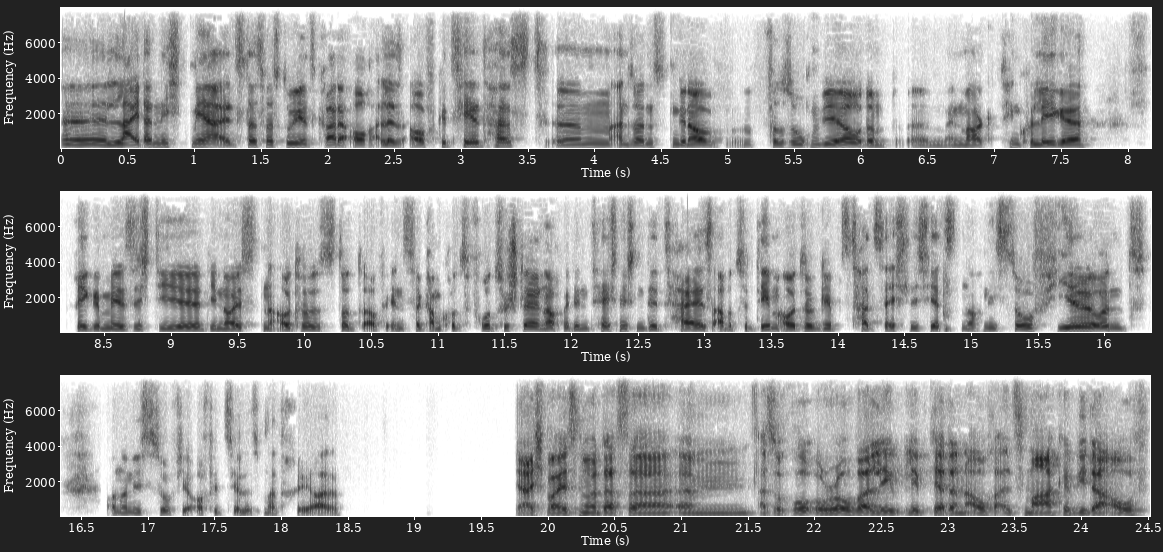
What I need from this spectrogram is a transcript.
Äh, leider nicht mehr als das, was du jetzt gerade auch alles aufgezählt hast. Ähm, ansonsten genau versuchen wir oder äh, mein Marketingkollege regelmäßig die, die neuesten Autos dort auf Instagram kurz vorzustellen, auch mit den technischen Details. Aber zu dem Auto gibt es tatsächlich jetzt noch nicht so viel und auch noch nicht so viel offizielles Material. Ja, ich weiß nur, dass er, ähm, also Rover lebt, lebt ja dann auch als Marke wieder auf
